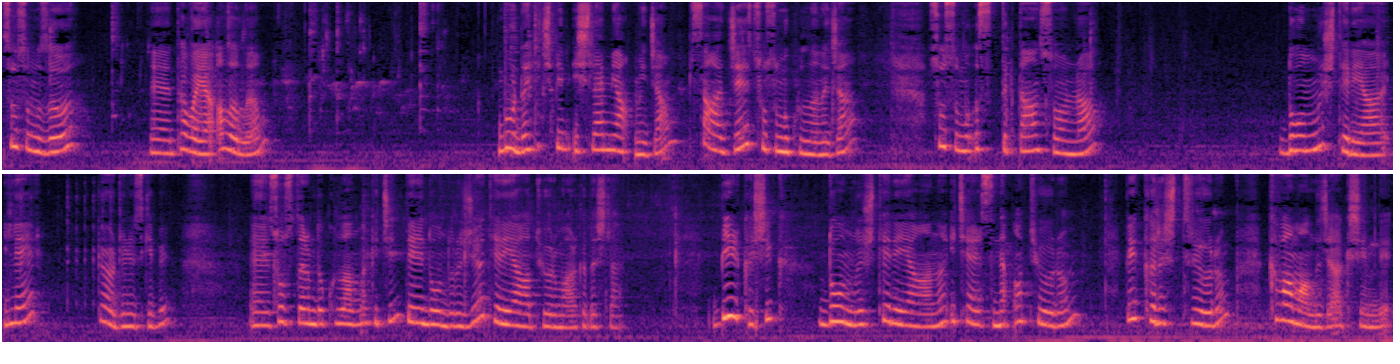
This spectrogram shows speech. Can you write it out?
Sosumuzu e, tavaya alalım. Burada hiçbir işlem yapmayacağım. Sadece sosumu kullanacağım. Sosumu ısıttıktan sonra donmuş tereyağı ile gördüğünüz gibi e, soslarımda kullanmak için derin dondurucuya tereyağı atıyorum arkadaşlar. Bir kaşık donmuş tereyağını içerisine atıyorum ve karıştırıyorum. Kıvam alacak şimdi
